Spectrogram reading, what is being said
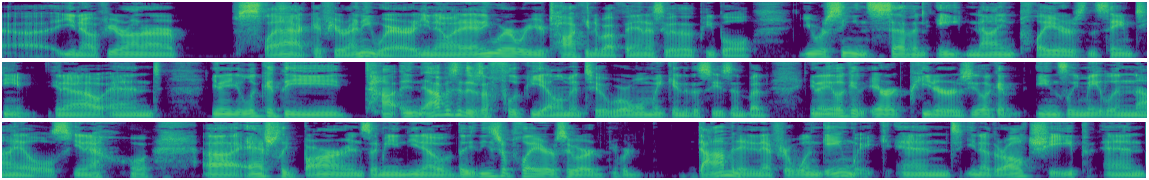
uh, you know, if you're on our Slack, if you're anywhere, you know, anywhere where you're talking about fantasy with other people, you were seeing seven, eight, nine players in the same team, you know, and you know, you look at the top, and obviously there's a fluky element to it. We're one week into the season, but you know, you look at Erik Pieters, you look at Ainsley Maitland Niles, you know, uh, Ashley Barnes. I mean, you know, the, these are players who are, are dominating after one game week and you know they're all cheap and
